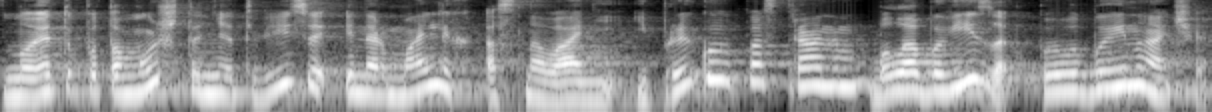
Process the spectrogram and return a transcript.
но это потому, что нет визы и нормальных оснований. И прыгаю по странам. Была бы виза, было бы иначе.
